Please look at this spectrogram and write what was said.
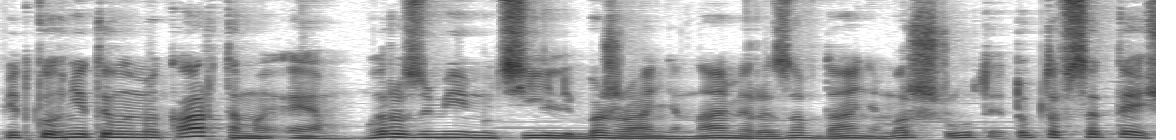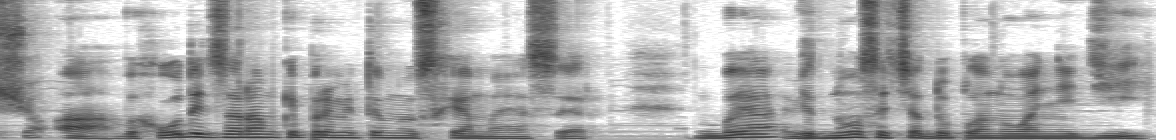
Під когнітивними картами М ми розуміємо цілі, бажання, наміри, завдання, маршрути, тобто все те, що А виходить за рамки примітивної схеми СР, Б відноситься до планування дій,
